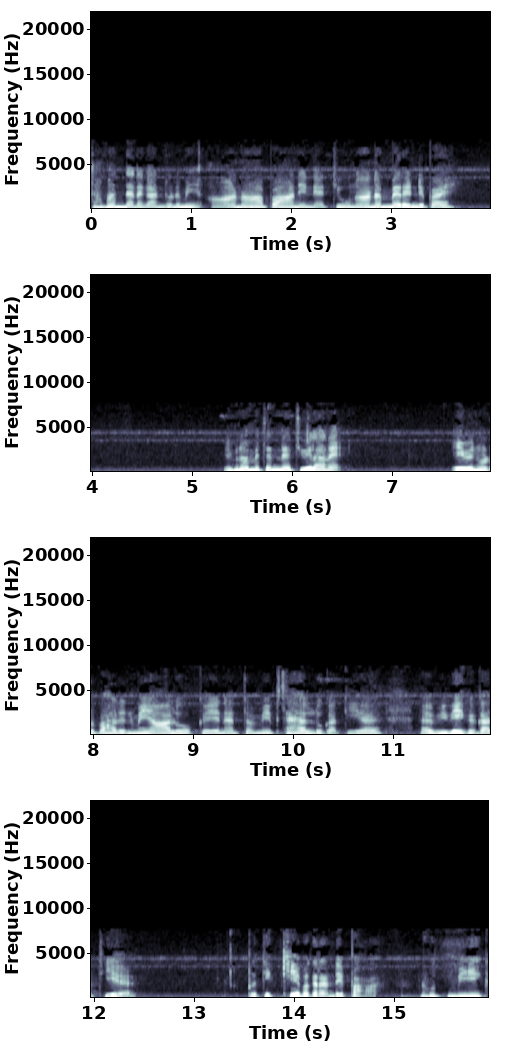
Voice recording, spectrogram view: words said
තමන් දැනගන්න ඕනේ මේ ආනාපානෙ නැති වුණා නම් මැරෙන්න එපායි. එහෙනම් මෙතන නැති වෙලා නැහැ. ඒ වෙනුවට පහළ වෙන මේ ආලෝකය නැත්නම් මේ සහැල්ලු ගතිය විවේක ගතිය ප්‍රතික්ෂේප කරන්න එපා. නමුත් මේක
